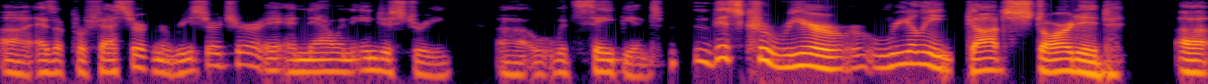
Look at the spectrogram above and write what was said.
uh, as a professor and a researcher, and now in industry uh, with Sapient. This career really got started uh,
